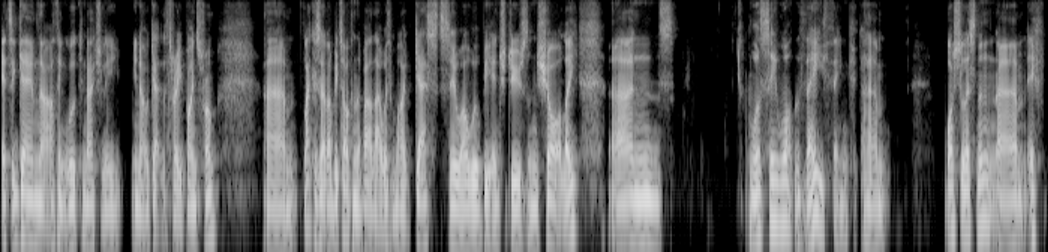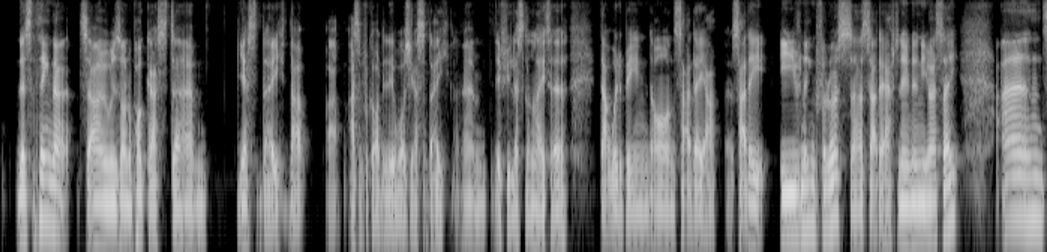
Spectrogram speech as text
it's a game that I think we can actually you know get the three points from. Um, like I said, I'll be talking about that with my guests, who I will be introducing shortly, and we'll see what they think. Um, you're listening, um, if there's the thing that I was on a podcast um, yesterday that as I've recorded, it was yesterday. Um, if you're listening later, that would have been on Saturday uh, Saturday evening for us, uh, Saturday afternoon in the USA, and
